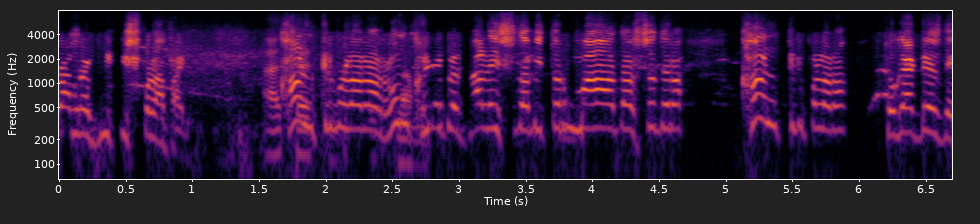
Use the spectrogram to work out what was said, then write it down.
আমরা ব্রিটিশ পোলা পাই। খান রুম খুলে গালি সুদাবি তোর মাদার চোদেরা খান ত্রিপুলারা তোকে অ্যাড্রেস দে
